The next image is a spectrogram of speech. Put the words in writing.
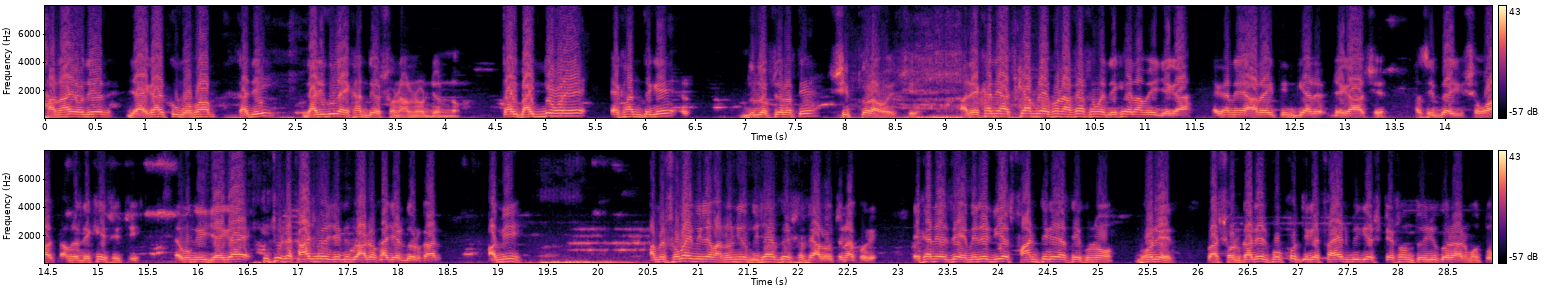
থানায় ওদের জায়গার খুব অভাব, কাজেই গাড়িগুলো এখান থেকে শোনানোর জন্য। তাই বাধ্য হয়ে এখান থেকে দুর্লভচরাতে শিফট করা হয়েছে। আর এখানে আজকে আমরা এখন আসার সময় দেখে এলাম এই জায়গা। এখানে আড়াই তিন কেয়ার জায়গা আছে। হাসিফ ভাই সহ আমরা দেখে এসেছি। এবং এই জায়গায় কিছুটা কাজ হয়েছে, কিন্তু আরও কাজের দরকার। আমি, আমরা সবাই মিলে মাননীয় বিধায়কের সাথে আলোচনা করে, এখানে যে এমএলএডিএস ফান্ড থেকে যাতে কোনো ঘরের বা সরকারের পক্ষ থেকে ফায়ার ব্রিগেড স্টেশন তৈরি করার মতো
